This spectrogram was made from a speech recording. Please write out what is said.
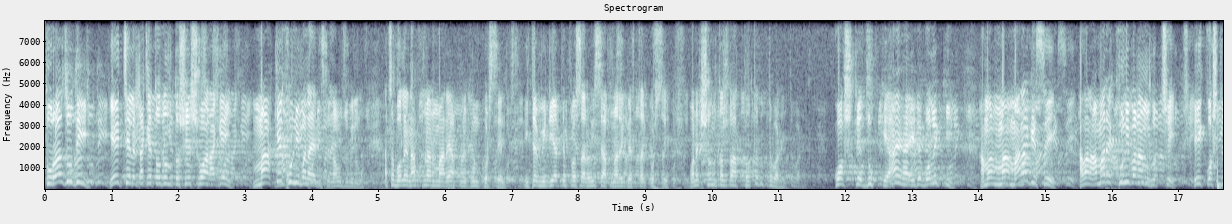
তোরা যদি এই ছেলেটাকে তদন্ত শেষ হওয়ার আগেই মাকে খুনি বানায় দিচ্ছে নাউজুবিল্লাহ। আচ্ছা বলেন, আপনার মারে আপনি খুন করছেন। এটা মিডিয়াতে প্রচার হয়েছে আপনারে গ্রেফতার করছে। অনেক সন্তান তো আত্মহত্যা করতে পারে। কষ্টে, দুঃখে। আয় হ্যাঁ এটা বলে কি? আমার মা মারা গেছে, আবার আমারে খুনি বানানো হচ্ছে। এই কষ্টে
